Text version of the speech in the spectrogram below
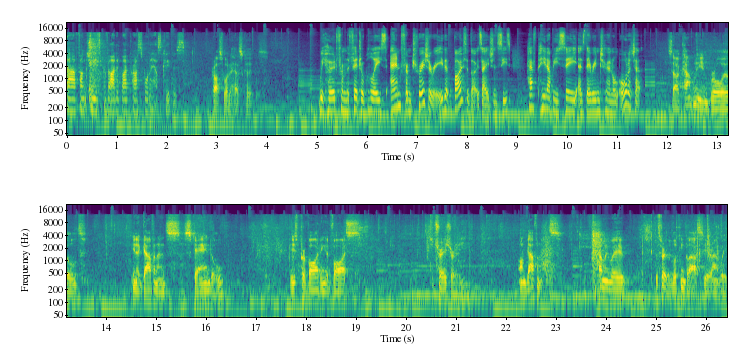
uh, function is provided by PricewaterhouseCoopers. PricewaterhouseCoopers. We heard from the Federal Police and from Treasury that both of those agencies have PwC as their internal auditor. So, a company embroiled in a governance scandal is providing advice to Treasury on governance. I mean, we're, we're through the looking glass here, aren't we,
